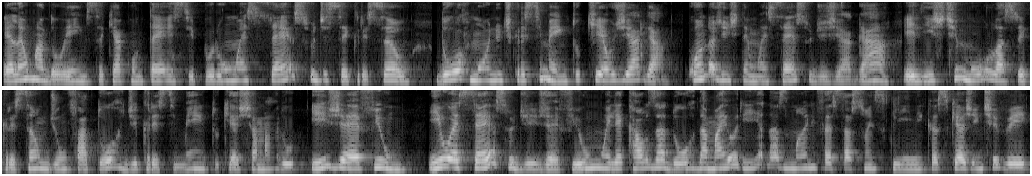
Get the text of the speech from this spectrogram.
Ela é uma doença que acontece por um excesso de secreção do hormônio de crescimento, que é o GH. Quando a gente tem um excesso de GH, ele estimula a secreção de um fator de crescimento que é chamado IGF-1. E o excesso de IGF-1 ele é causador da maioria das manifestações clínicas que a gente vê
